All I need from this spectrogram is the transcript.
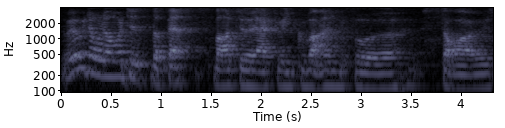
We really don't know which is the best spot to actually grind for stars.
